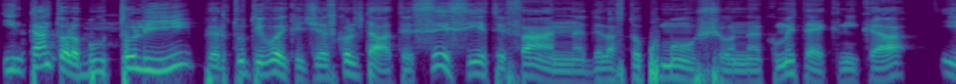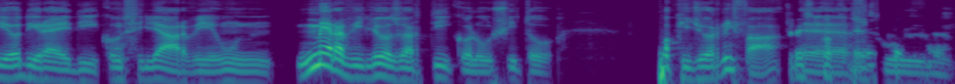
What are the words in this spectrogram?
intanto la butto lì per tutti voi che ci ascoltate, se siete fan della stop motion come tecnica, io direi di consigliarvi un meraviglioso articolo uscito pochi giorni fa eh, sul-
